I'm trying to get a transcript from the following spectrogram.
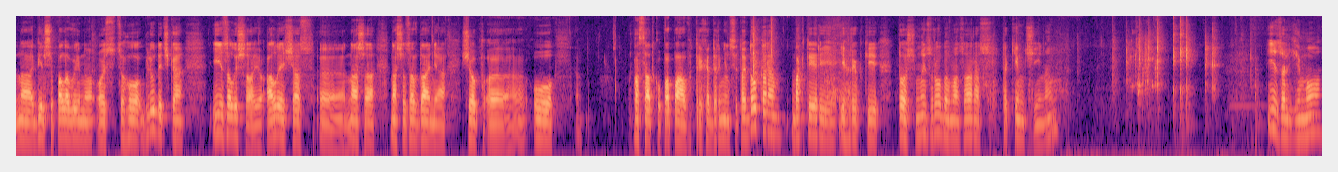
на більше половину ось цього блюдечка і залишаю. Але зараз е, наша, наше завдання, щоб е, у посадку попав триходермін світодоктора, бактерії і грибки. Тож ми зробимо зараз таким чином. І зальємо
